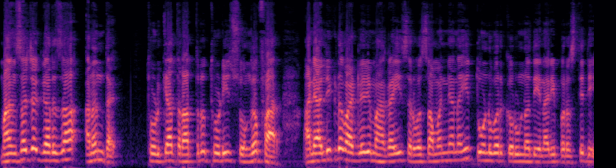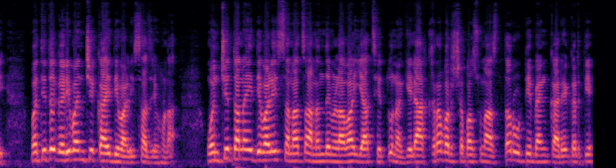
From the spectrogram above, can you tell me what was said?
माणसाच्या गरजा अनंत आहेत. थोडक्यात रात्र थोडी सोंगफार आणि अलीकडे वाढलेली महागाई सर्वसामान्यांनाही तोंडवर करू न देणारी परिस्थिती. व तिथे गरिबांची काय दिवाळी साजरी होणार? वंचितांनाही दिवाळी सणाचा आनंद मिळावा याच हेतूनं गेल्या अकरा वर्षापासून आस्था रोटी बँक कार्यकर्ते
